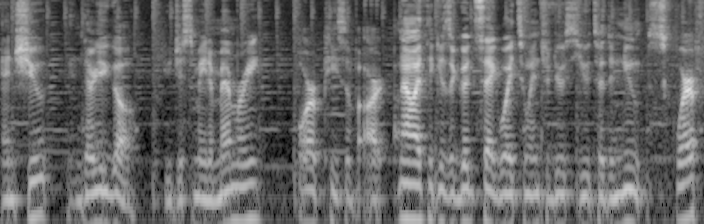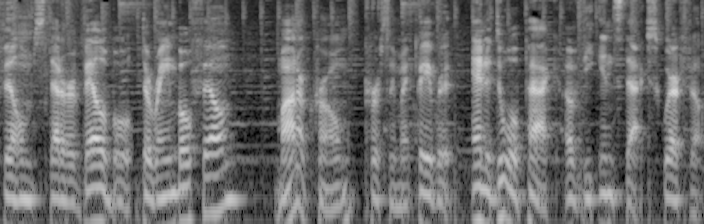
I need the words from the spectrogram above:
and shoot and there you go. You just made a memory or a piece of art. Now I think is a good segue to introduce you to the new square films that are available. The rainbow film, monochrome, personally my favorite, and a dual pack of the Instax square film.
